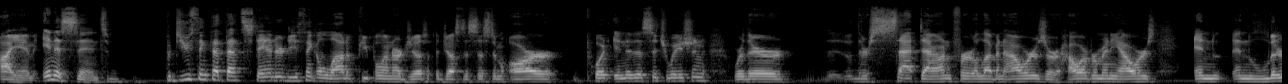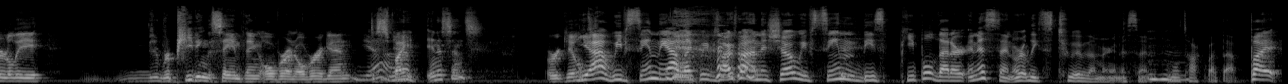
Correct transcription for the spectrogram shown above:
I am innocent. But do you think that that's standard? Do you think a lot of people in our just, justice system are put into this situation where they're they're sat down for 11 hours or however many hours and and literally repeating the same thing over and over again Yeah. despite innocence or guilt? Yeah, we've seen yeah, like we've talked about on the show, we've seen these people that are innocent, or at least two of them are innocent. Mm-hmm. We'll talk about that. But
